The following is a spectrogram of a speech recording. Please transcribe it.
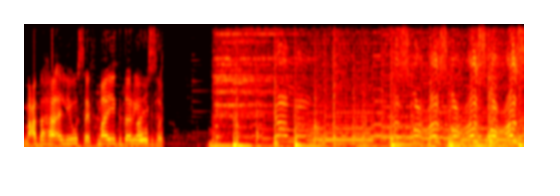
مع بهاء اليوسف. ما يقدر ما اسمع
